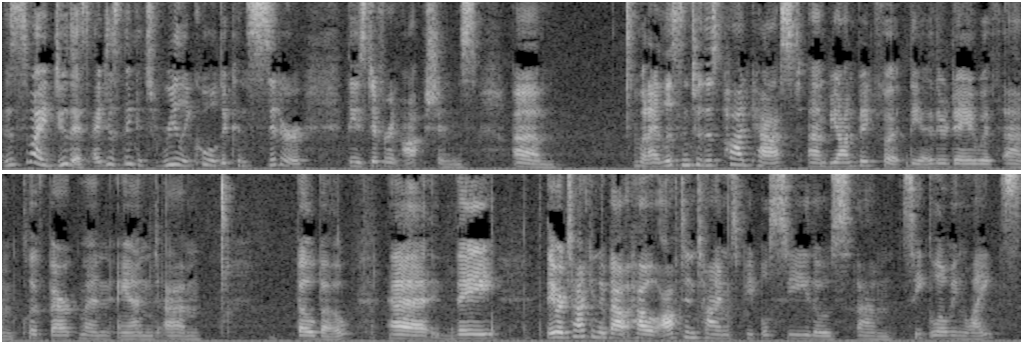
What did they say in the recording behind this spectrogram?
this is why I do this. I just think it's really cool to consider these different options. Um, when I listened to this podcast, um, Beyond Bigfoot, the other day with um, Cliff Barackman and um, Bobo, uh, they they were talking about how oftentimes people see those um, see glowing lights,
